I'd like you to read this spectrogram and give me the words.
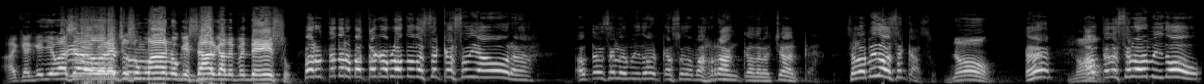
Hay que, hay que llevarse a los derecho derechos de humanos que salga a defender eso. Pero ustedes no me están hablando de ese caso de ahora. A ustedes se les olvidó el caso de Barranca de la Charca. ¿Se les olvidó ese caso? No, ¿Eh? No. A ustedes se les olvidó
